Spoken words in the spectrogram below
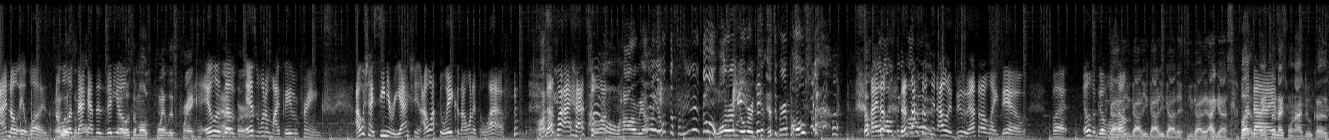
I know it was. I'm gonna look back most- at this video. was the most pointless prank. It was ever. the it's one of my favorite pranks. I wish I seen your reaction. I walked away because I wanted to laugh. That's why I had I to walk. don't know how I'm like, what the fuck? You just throwing water at me over a damn Instagram post? That's I know thinking that's not head. something I would do. That's why I'm like, damn. But it was a good You one got though. it, you got it, you got it, you got it, you got it, I guess. But But wait guys- till the next one I do, cause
